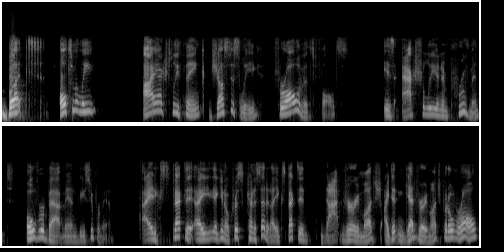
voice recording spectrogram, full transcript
But ultimately, I actually think Justice League, for all of its faults, is actually an improvement over Batman v Superman. I expected, I you know, Chris kind of said it. I expected not very much. I didn't get very much, but overall,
